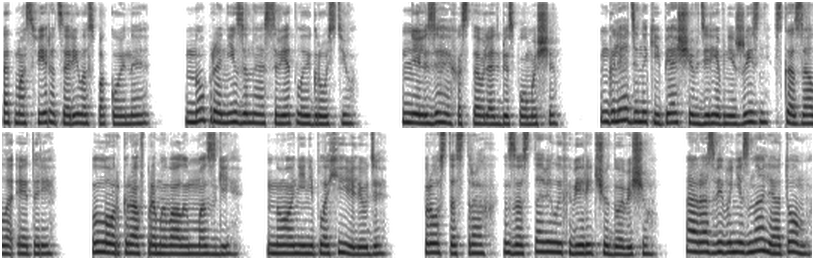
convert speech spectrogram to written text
Атмосфера царила спокойная, но пронизанная светлой грустью. Нельзя их оставлять без помощи. Глядя на кипящую в деревне жизнь, сказала Этери. Лор Краф промывал им мозги, но они неплохие люди. Просто страх заставил их верить чудовищу. «А разве вы не знали о том,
